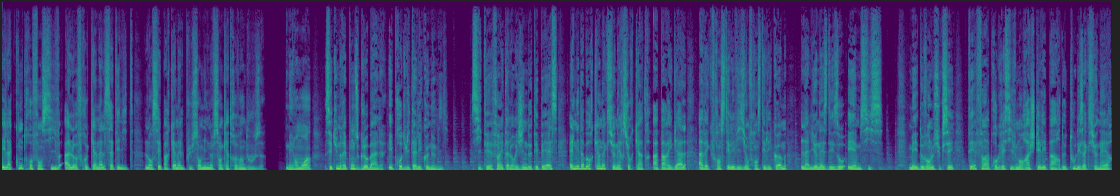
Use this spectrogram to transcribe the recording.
est la contre-offensive à l'offre Canal Satellite, lancée par Canal en 1992. Néanmoins, c'est une réponse globale et produite à l'économie. Si TF1 est à l'origine de TPS, elle n'est d'abord qu'un actionnaire sur quatre, à part égale, avec France Télévisions, France Télécom, la Lyonnaise des Eaux et M6. Mais devant le succès, TF1 a progressivement racheté les parts de tous les actionnaires,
